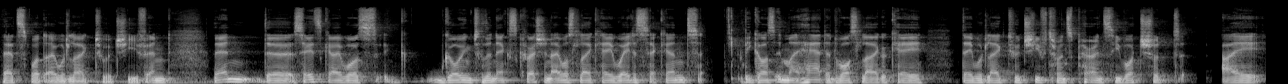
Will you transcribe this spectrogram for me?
That's what I would like to achieve. And then the sales guy was going to the next question. I was like, hey, wait a second. Because in my head, it was like, okay, they would like to achieve transparency. What should I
